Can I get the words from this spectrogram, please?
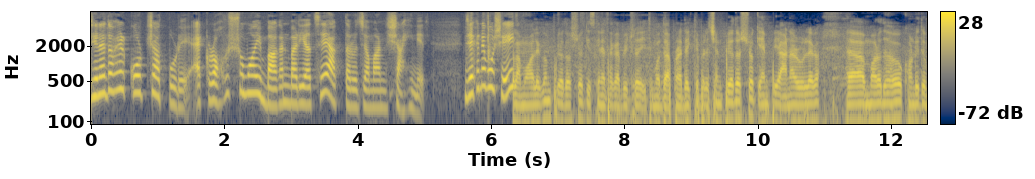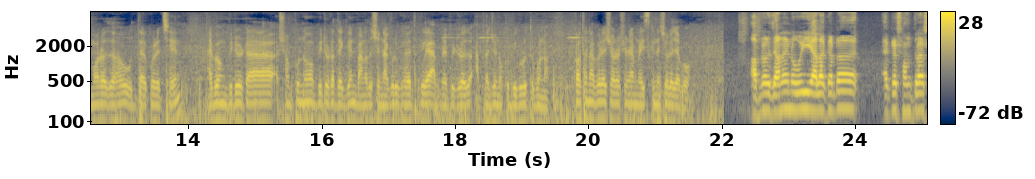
ঝিনাইদহের কোটচাঁদপুরে এক রহস্যময় বাগানবাড়ি আছে আক্তারুজ্জামান শাহিনের। যেখানে বসে আসসালামু আলাইকুম প্রিয় দর্শক স্ক্রিনে থাকা ভিডিও ইতিমধ্যে আপনারা দেখতে পেরেছেন। প্রিয় দর্শক এমপি আনারুলের মরদেহ খণ্ডিত মরদেহ উদ্ধার করেছেন এবং ভিডিওটা সম্পূর্ণ ভিডিওটা দেখবেন। বাংলাদেশের নাগরিক হয়ে থাকলে আপনার ভিডিও আপনার জন্য খুবই গুরুত্বপূর্ণ। কথা না বলে সরাসরি আমরা স্ক্রিনে চলে যাব। আপনারা জানেন ওই এলাকাটা একটা সন্ত্রাস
